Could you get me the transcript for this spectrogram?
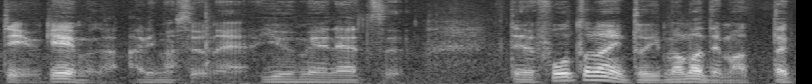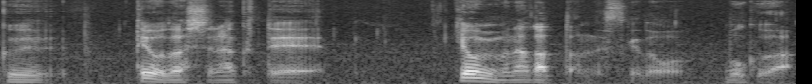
ていうゲームがありますよね。有名なやつ。でフォートナイト今まで全く手を出してなくて興味もなかったんですけど僕は。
